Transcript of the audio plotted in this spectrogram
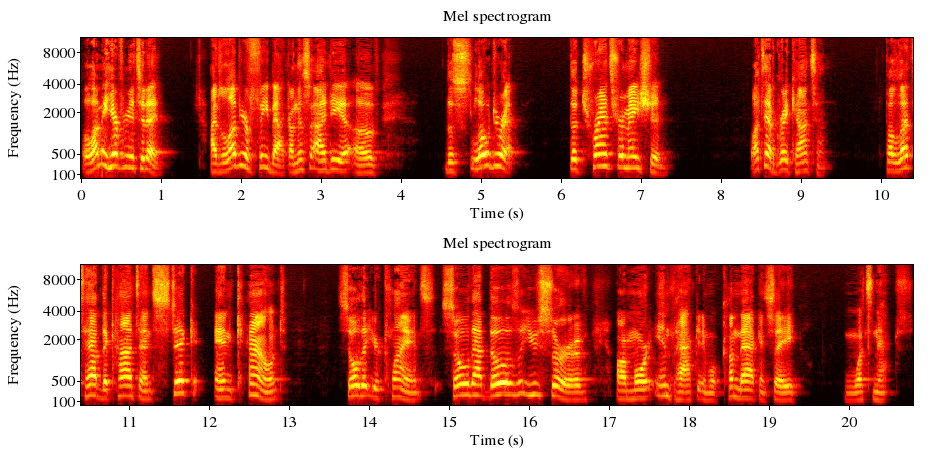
Let me hear from you today. I'd love your feedback on this idea of the slow drip, the transformation. Let's have great content, but let's have the content stick and count so that your clients, so that those that you serve are more impacted and will come back and say, what's next?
